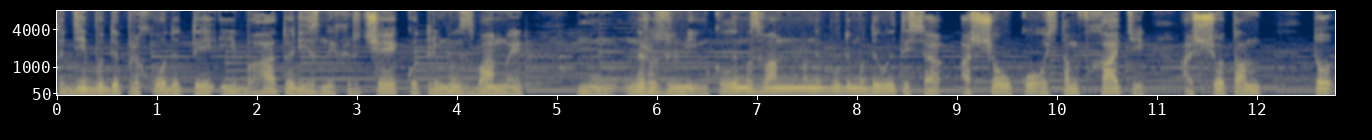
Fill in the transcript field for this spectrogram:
Тоді буде приходити і багато різних речей, котрі ми з вами ну, не розуміємо. Коли ми з вами не будемо дивитися, а що у когось там в хаті, а що там, то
